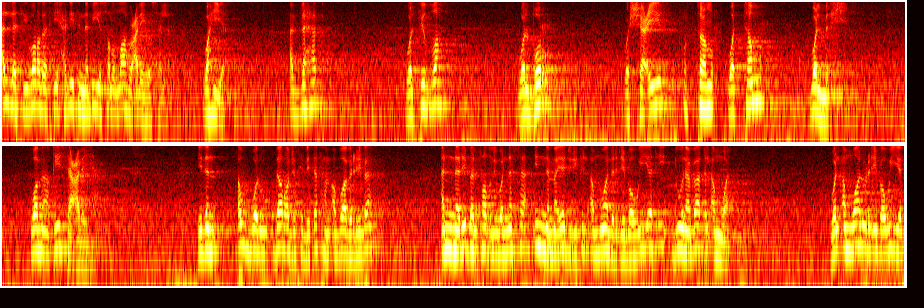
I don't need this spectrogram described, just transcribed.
التي وردت في حديث النبي صلى الله عليه وسلم وهي الذهب والفضة والبر والشعير والتمر. والتمر والملح وما قيس عليها. إذا أول درجة لتفهم أبواب الربا أن ربا الفضل والنسى إنما يجري في الأموال الربوية دون باقي الأموال. والأموال الربوية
